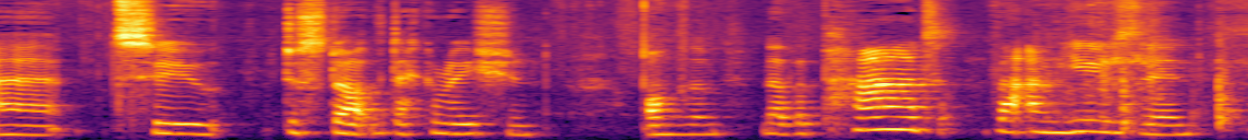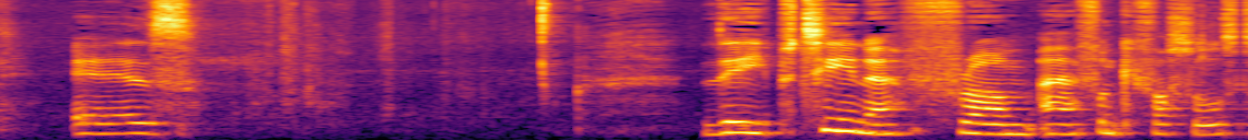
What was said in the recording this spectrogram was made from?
uh, to just start the decoration on them. Now the pad that I'm using is the patina from uh, Funky Fossils.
